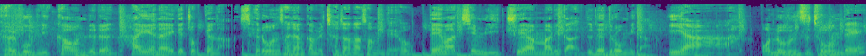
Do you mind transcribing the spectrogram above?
결국 리카온들은 하이에나에게 쫓겨나 새로운 사냥감을 찾아 나서는데요. 때마침 리추에 한 마리가 눈에 들어옵니다. 이야, 오늘 운수 좋은데?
